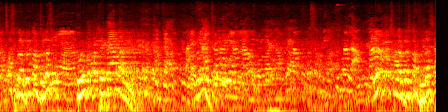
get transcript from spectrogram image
Oh, 1916 dulu kemerdekaan nih. Ya, 1916.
